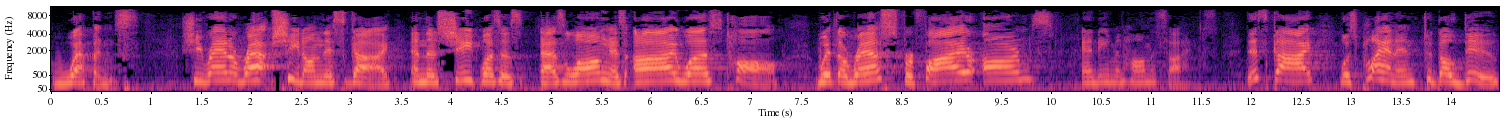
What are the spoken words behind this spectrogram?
weapons. She ran a rap sheet on this guy, and the sheet was as, as long as I was tall, with arrests for firearms and even homicides. This guy was planning to go do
